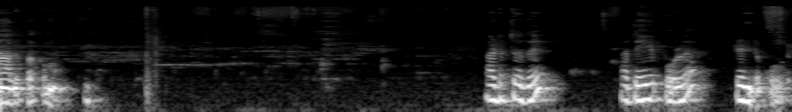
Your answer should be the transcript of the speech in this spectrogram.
நாலு பக்கமும். அடுத்தது அதே போல் ரெண்டு கோடு.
